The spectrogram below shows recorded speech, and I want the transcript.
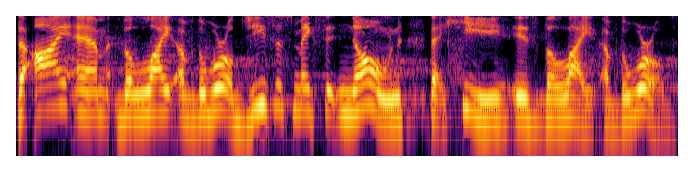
that I am the light of the world. Jesus makes it known that he is the light of the world.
